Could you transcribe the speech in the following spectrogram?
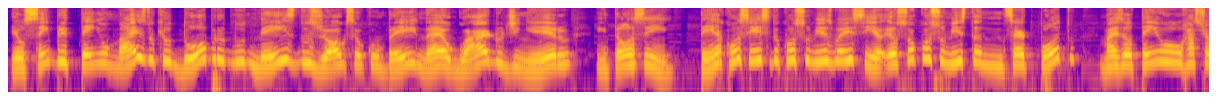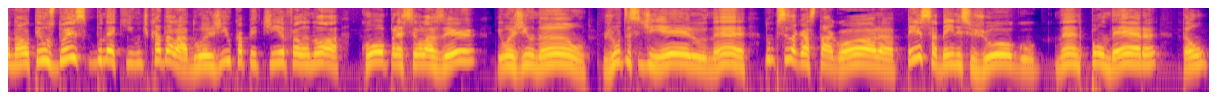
Eu sempre tenho mais do que o dobro no mês dos jogos que eu comprei, né? Eu guardo dinheiro. Então, assim, tenha consciência do consumismo aí sim. Eu, sou consumista em certo ponto, mas eu tenho o racional, eu tenho os dois bonequinhos, um de cada lado. O anjinho e o capetinha falando, ó, compra, é seu lazer. E o anjinho, não, junta esse dinheiro, né? Não precisa gastar agora, pensa bem nesse jogo, né? Pondera. Então,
